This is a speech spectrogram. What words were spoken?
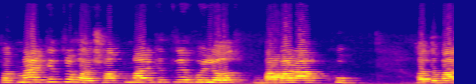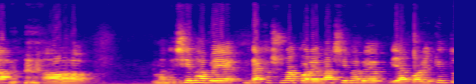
সৎ মায়ের ক্ষেত্রে হয়, সৎ মায়ের ক্ষেত্রে হইলেও বাবারা খুব হয়তোবা মানে সেভাবে দেখাশোনা করে বা সেভাবে ইয়া করে, কিন্তু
